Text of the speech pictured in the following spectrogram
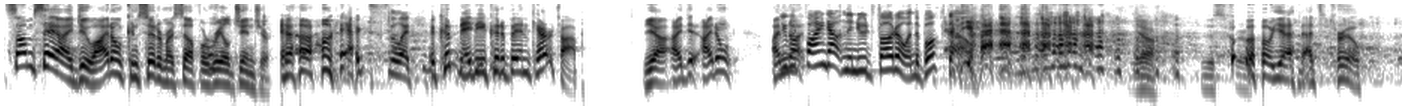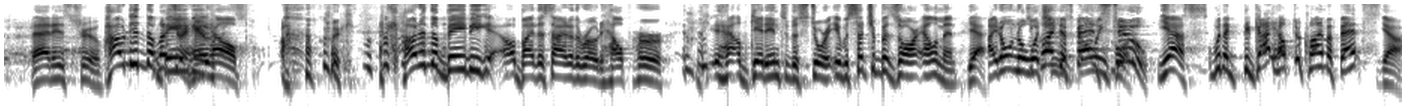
Some say I do. I don't consider myself a real ginger. okay, excellent. It could maybe it could have been Carrot Top. Yeah, I did. I don't. I'm you not. would find out in the nude photo in the book, though. yeah, it's true. Oh yeah, that's true. That is true. How did the Unless baby help? How did the baby uh, by the side of the road help her help get into the story? It was such a bizarre element. Yeah. I don't know She what she climbed a was going fence, for. too. Yes. With a, the guy helped her climb a fence. Yeah.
